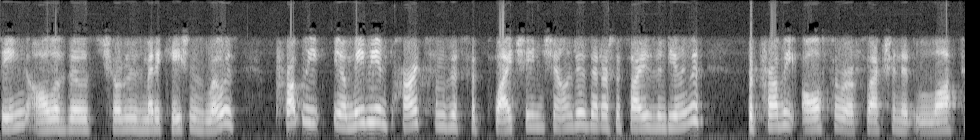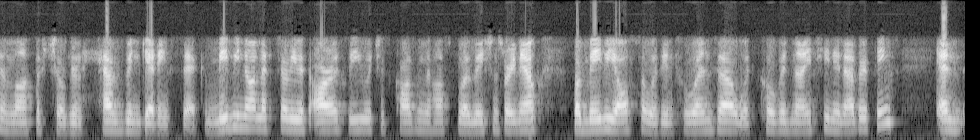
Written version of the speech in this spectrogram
seeing all of those children's medications low is probably, you know, maybe in part some of the supply chain challenges that our society has been dealing with, but probably also a reflection that lots and lots of children have been getting sick. Maybe not necessarily with RSV, which is causing the hospitalizations right now, but maybe also with influenza, with COVID 19, and other things. And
